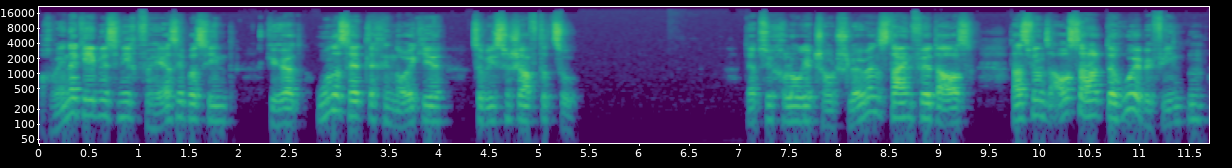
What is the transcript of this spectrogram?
Auch wenn Ergebnisse nicht vorhersehbar sind, gehört unersättliche Neugier zur Wissenschaft dazu. Der Psychologe George Löwenstein führt aus, dass wir uns außerhalb der Ruhe befinden,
